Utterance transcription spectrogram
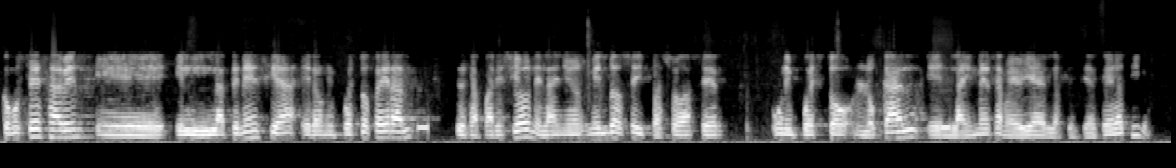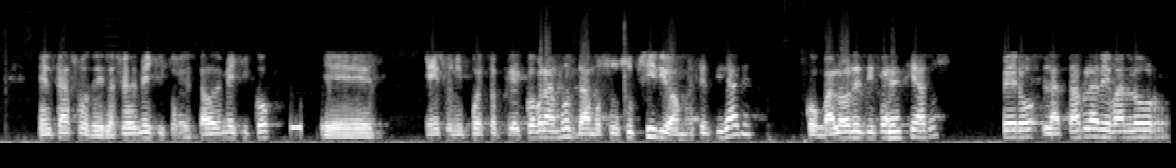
Como ustedes saben, eh, la tenencia era un impuesto federal, desapareció en el año 2012 y pasó a ser un impuesto local en la inmensa mayoría de las entidades federativas. En el caso de la Ciudad de México, del Estado de México, eh, es un impuesto que cobramos, damos un subsidio a ambas entidades con valores diferenciados, pero la tabla de valor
